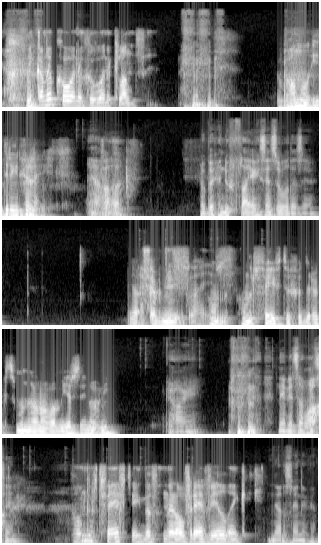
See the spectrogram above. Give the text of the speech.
Ik kan ook gewoon een gewone klant zijn. Behandel iedereen gelijk. ja, Voilà. we hebben genoeg flyers en zo. Dus, eh, Ja, ik heb er nu Effectief flyers. hon- 150 gedrukt. Moeten er dan nog wat meer zijn, of niet? ja, hè. nee, dit zou Wow. goed zijn. 150, dat zijn er al vrij veel, denk ik. Ja, dat zijn er.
